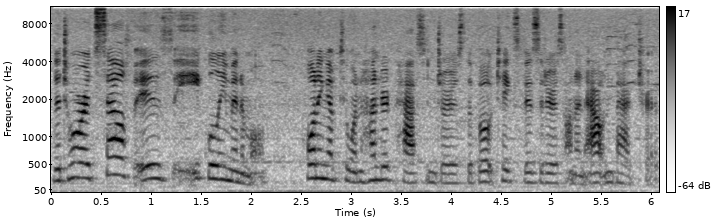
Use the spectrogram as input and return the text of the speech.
the tour itself is equally minimal. Holding up to 100 passengers, the boat takes visitors on an out and back trip.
